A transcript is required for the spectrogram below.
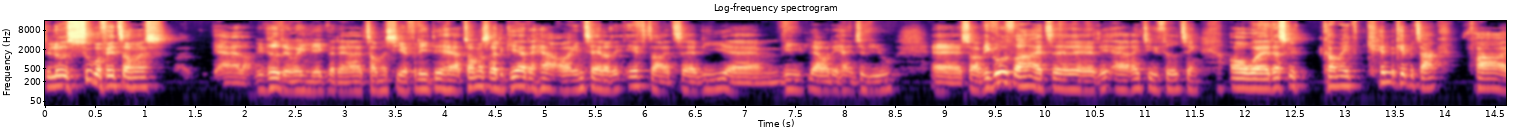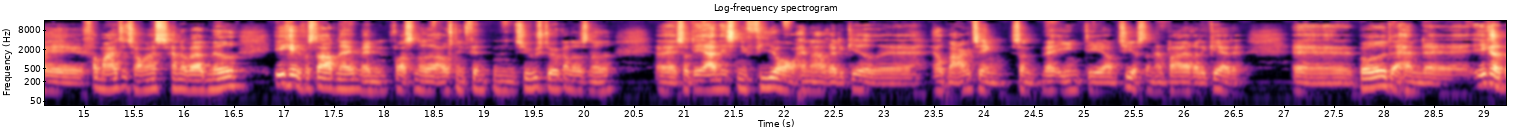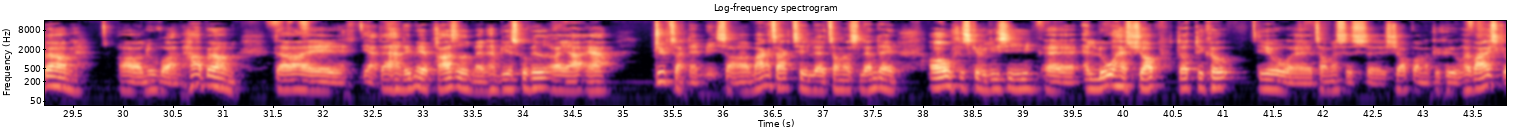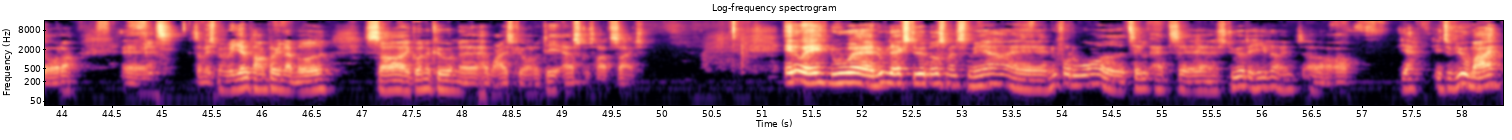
Det lød super fedt, Thomas. Ja, eller vi ved det jo egentlig ikke, hvad det er, Thomas siger, fordi det her, Thomas redigerer det her og indtaler det efter, at uh, vi, uh, vi laver det her interview. Uh, så vi går ud fra, at uh, det er rigtig fede ting. Og uh, der skal komme et kæmpe, kæmpe tak fra, øh, fra mig til Thomas. Han har været med, ikke helt fra starten af, men fra sådan noget afsnit 15-20 stykker eller sådan noget. Øh, så det er næsten i fire år, han har redigeret øh, Help Marketing, sådan hver en, det er om tirsdagen, han plejer at redigere det. Øh, både da han øh, ikke havde børn, og nu hvor han har børn, der, øh, ja, der er han lidt mere presset, men han bliver sgu ved, og jeg er dybt taknemmelig. Så mange tak til uh, Thomas Landahl. Og så skal vi lige sige, uh, alohashop.dk, det er jo uh, Thomas' uh, shop, hvor man kan købe Hawaii-skjorter. Uh, Fedt. så hvis man vil hjælpe ham på en eller anden måde, så uh, gå ind og købe en uh, Hawaii-skjorter. Det er sgu ret sejt. Anyway, nu, uh, nu vil jeg ikke styre noget som helst mere. Uh, nu får du ordet til at uh, styre det hele og, og, og ja, interviewe mig.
